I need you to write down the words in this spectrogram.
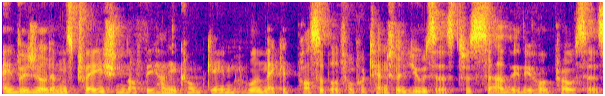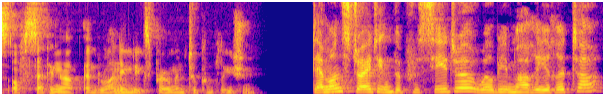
A visual demonstration of the Honeycomb game will make it possible for potential users to survey the whole process of setting up and running the experiment to completion. Demonstrating the procedure will be Marie Ritter,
